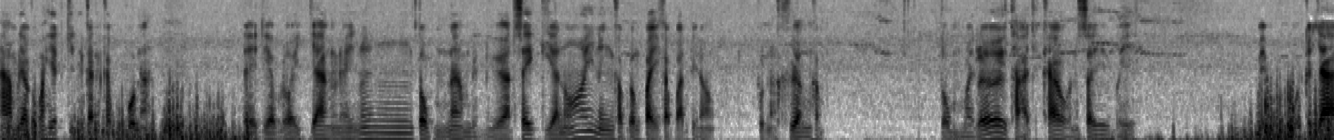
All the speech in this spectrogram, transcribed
หามาแล้วก็มาเฮ็ดกินกันครับพุ่นน่ะได้เรียบร้อยย่างหน่อยนึงต้มน้ำเดือดใส่เกลือน้อยหนึ่งครับลงไปครับบ้านพี่น้องพุ่นนะเครื่องครับต้มไว้เลยถ่าจะเข้าใส่ไปไปขูดกับย่าง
